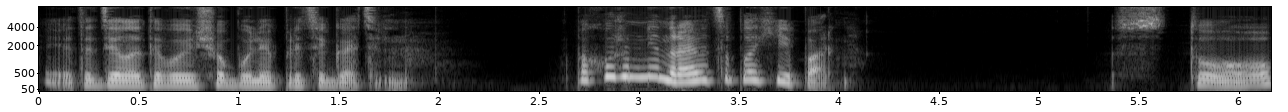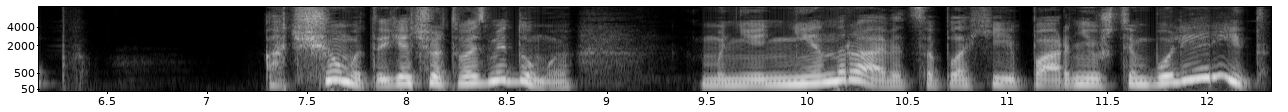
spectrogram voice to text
и это делает его еще более притягательным. Похоже, мне нравятся плохие парни. Стоп. О чем это я, черт возьми, думаю? Мне не нравятся плохие парни, уж тем более Рит.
